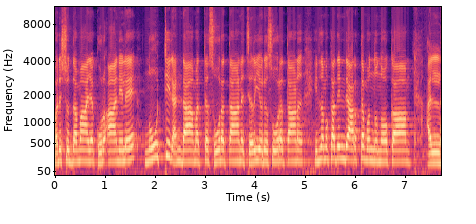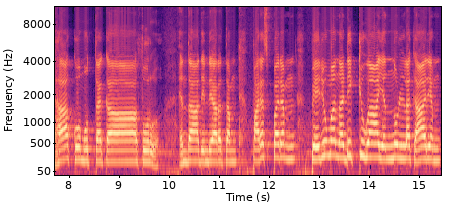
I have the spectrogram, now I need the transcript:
പരിശുദ്ധമായ ഖുർആാനിലെ നൂറ്റി രണ്ടാമത്തെ സൂറത്താണ് ചെറിയൊരു സൂറത്താണ്. ഇനി നമുക്കതിന്റെ അർത്ഥമൊന്ന് നോക്കാം. അൽഹാഖു മുത്തക്കാഫുർ എന്താ അതിന്റെ അർത്ഥം? പരസ്പരം പെരുമ നടിക്കുക എന്നുള്ള കാര്യം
